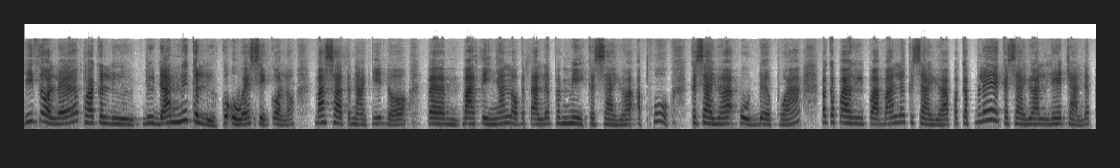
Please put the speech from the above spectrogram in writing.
လီတော့လေဘွားကလူလူဒန်နိကလူကိုအဝဲစေကောလောမဆာတနာကေတော့ပဘာတင်ညာလောပတလပမေကဆာယွာအဖိုးကဆာယွာအိုဒေဘွားပကပါရီပါဘာလကဆာယွာပကပလေကဆာယွာလေတာလပ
